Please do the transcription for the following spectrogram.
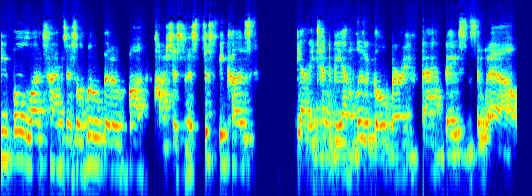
people, a lot of times there's a little bit of uh, cautiousness just because again, they tend to be analytical, very fact based, and say, well,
